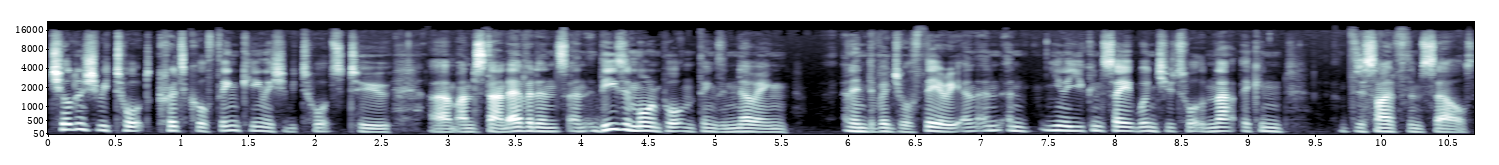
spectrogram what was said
children should be taught critical thinking. They should be taught to um, understand evidence, and these are more important things than knowing an individual theory. And, and and you know you can say once you've taught them that they can decide for themselves.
